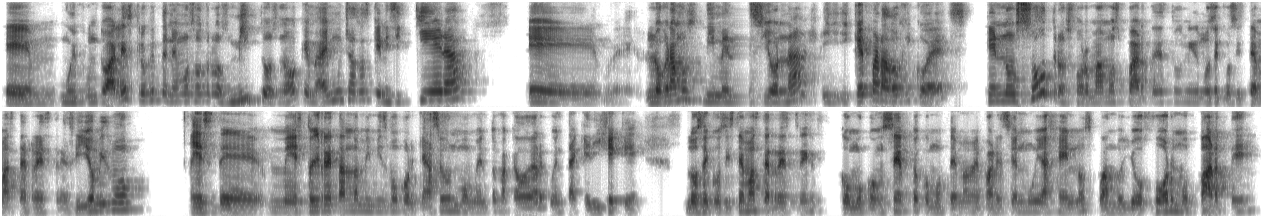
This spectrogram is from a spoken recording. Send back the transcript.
em, muy puntuales, creo que tenemos otros mitos, ¿no? Que hay muchas cosas que ni siquiera eh, logramos dimensionar y, y, qué paradójico es que nosotros formamos parte de estos mismos ecosistemas terrestres. Y yo mismo este, me estoy retando a mí mismo porque hace un momento me acabo de dar cuenta que dije que los ecosistemas terrestres como concepto, como tema, me parecían muy ajenos cuando yo formo parte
